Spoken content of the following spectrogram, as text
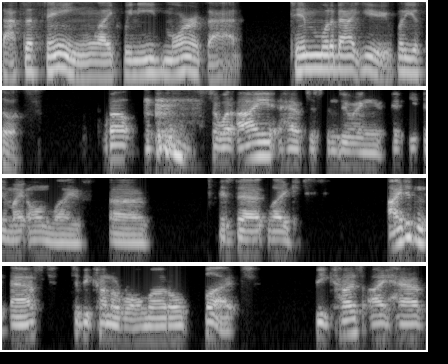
that's a thing. Like, we need more of that. Tim, what about you? What are your thoughts? Well, so what I have just been doing in my own life uh, is that, like, I didn't ask to become a role model, but because I have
